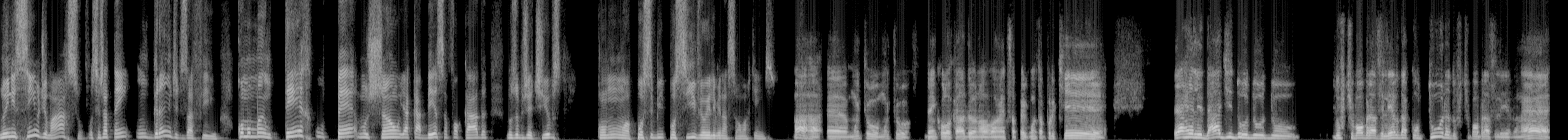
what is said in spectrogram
no início de março, você já tem um grande desafio, como manter o pé no chão e a cabeça focada nos objetivos como uma possível eliminação, Marquinhos. Barra, é muito, muito bem colocado novamente essa pergunta, porque é a realidade do, do, do, do futebol brasileiro, da cultura do futebol brasileiro, né?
